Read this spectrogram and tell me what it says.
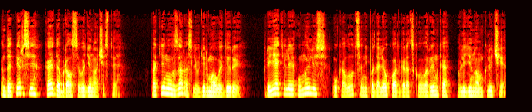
До Перси Кай добрался в одиночестве. Покинув заросли у дерьмовой дыры, приятели умылись у колодца неподалеку от городского рынка в ледяном ключе,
